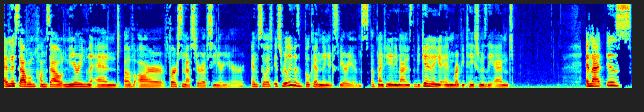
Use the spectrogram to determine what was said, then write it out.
and this album comes out nearing the end of our first semester of senior year. And so it's, it's really this bookending experience of 1989 is the beginning and reputation is the end. And that is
